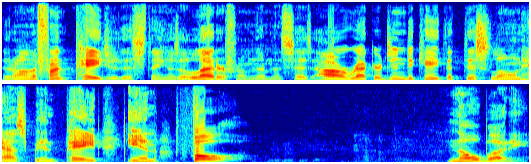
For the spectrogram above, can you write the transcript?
that on the front page of this thing is a letter from them that says, Our records indicate that this loan has been paid in full. nobody,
